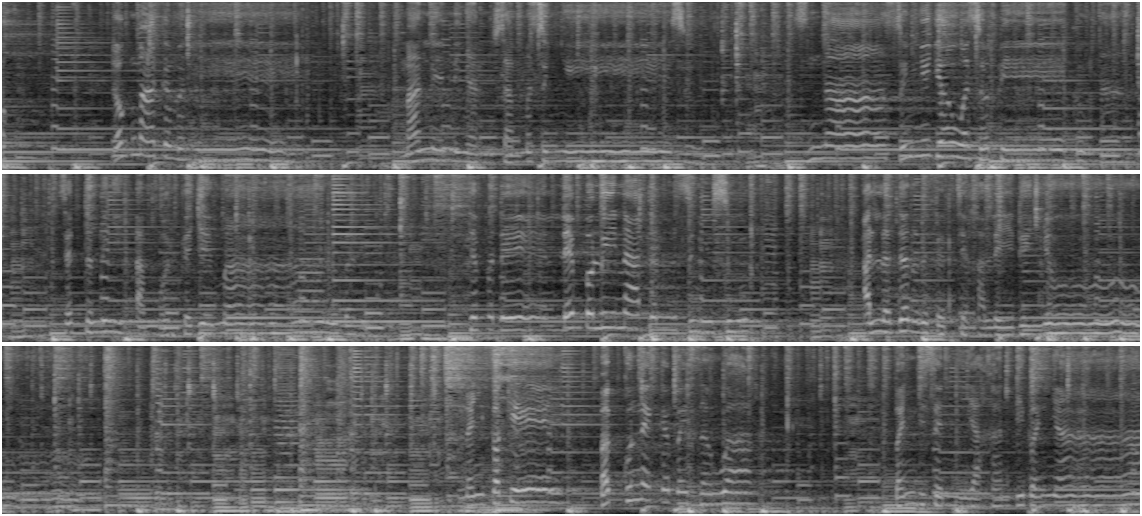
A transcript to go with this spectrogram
dog dog maaka ma nii maa ñaan sàmm suñu su na suñu jaww a soppeeku na seetal li ñu ka jéemaalu bari dafa dee lépp luy naatal suñu suuf àlla dana rafet ci xale yi ba ku nekk bay waa waar bañ di seen yaxan di ba ñaar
